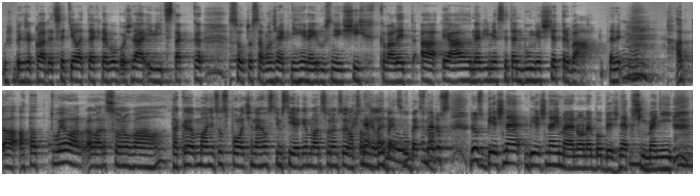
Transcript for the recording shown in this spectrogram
už bych řekla, deseti letech nebo možná i víc, tak jsou to samozřejmě knihy nejrůznějších kvalit a já nevím, jestli ten boom ještě trvá. Ten... Mm. A, a, a ta tvoje Larsonová, tak má něco společného s tím Stiegem Larsonem, co je napsal Ne, vůbec, vůbec. Nemá. To je dost, dost běžné, běžné jméno nebo běžné mm. příjmení mm.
